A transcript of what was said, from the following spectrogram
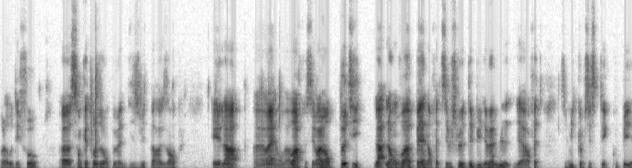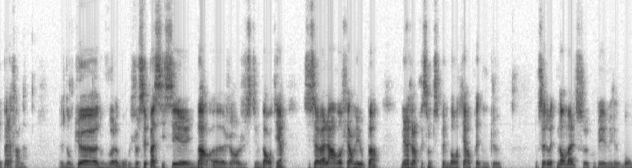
voilà au défaut. Euh, 182, on peut mettre 18 par exemple. Et là, euh, ouais, on va voir que c'est vraiment petit. Là, là, on voit à peine en fait. C'est juste le début. Il y a même, il y a en fait, c'est limite comme si c'était coupé. Il y a pas la fin. Donc, euh, donc voilà. Bon, je sais pas si c'est une barre, euh, genre juste une barre entière, si ça va la refermer ou pas. Mais là, j'ai l'impression que c'est pas une barre entière après. Donc, euh, donc ça doit être normal de se couper. Mais bon,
